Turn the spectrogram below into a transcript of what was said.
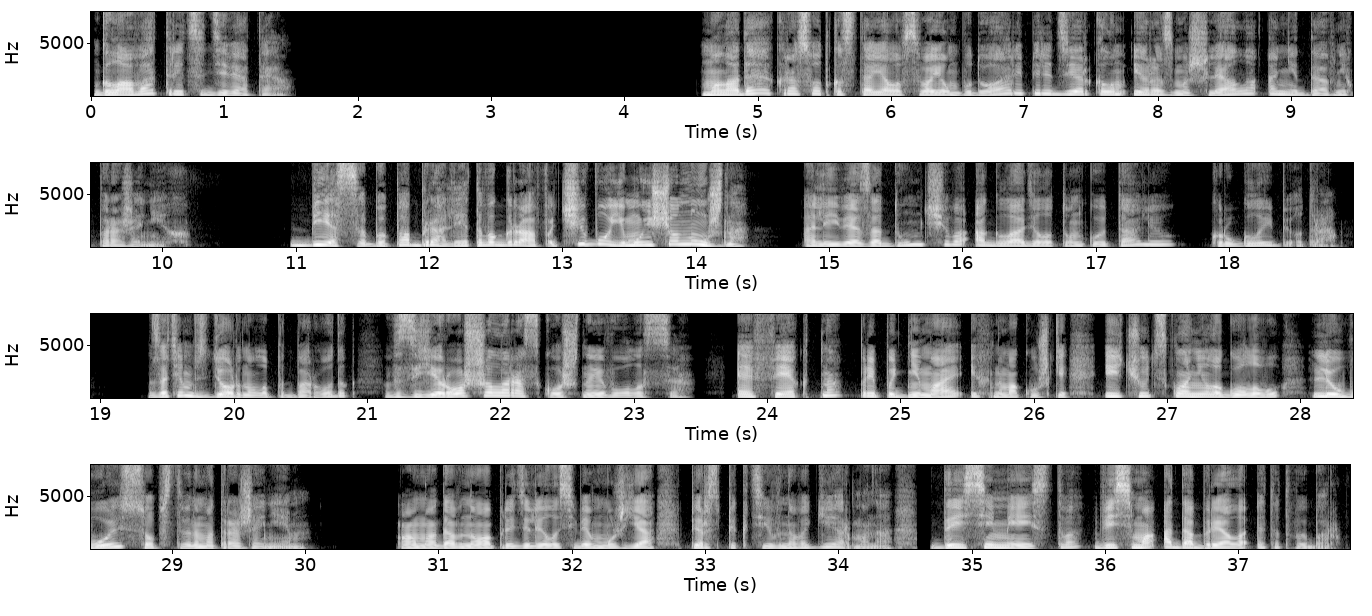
Глава 39. Молодая красотка стояла в своем будуаре перед зеркалом и размышляла о недавних поражениях. «Беса бы побрали этого графа! Чего ему еще нужно?» Оливия задумчиво огладила тонкую талию, круглые бедра. Затем вздернула подбородок, взъерошила роскошные волосы эффектно приподнимая их на макушке, и чуть склонила голову, любуясь собственным отражением. Она давно определила себе мужья перспективного Германа, да и семейство весьма одобряло этот выбор.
